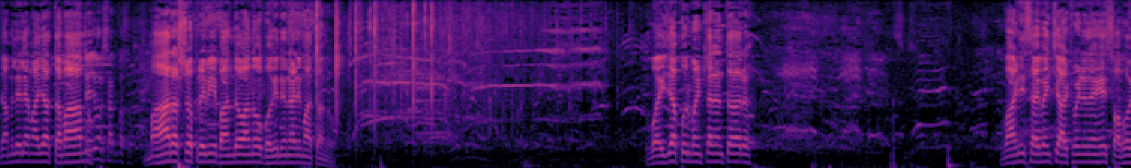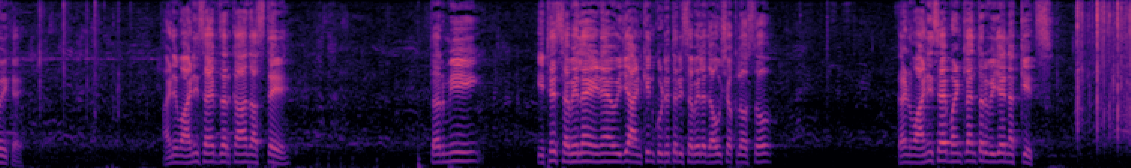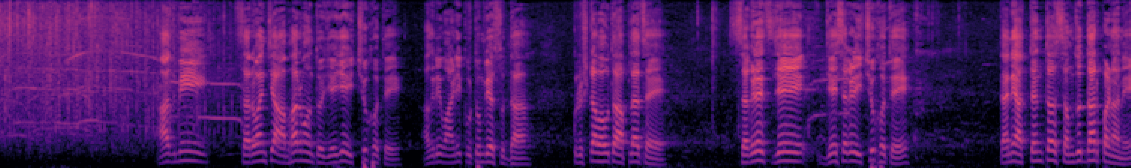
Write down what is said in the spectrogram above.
जमलेल्या माझ्या तमाम महाराष्ट्रप्रेमी बांधवांनो भगिनींनो आणि मातांनो. वैजापूर म्हटल्यानंतर वाणी साहेबांची आठवण येणं हे स्वाभाविक आहे. आणि वाणी साहेब जर का आज असते तर मी इथे सभेला येण्याऐवजी आणखीन कुठेतरी सभेला जाऊ शकलो असतो. कारण वाणी साहेब म्हटल्यानंतर विजय नक्कीच. आज मी सर्वांचे आभार मानतो जे जे इच्छुक होते अगदी वाणी कुटुंबीय सुद्धा. कृष्णाभाऊ तर आपलाच आहे. सगळेच जे जे सगळे इच्छुक होते त्याने अत्यंत समजूतदारपणाने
